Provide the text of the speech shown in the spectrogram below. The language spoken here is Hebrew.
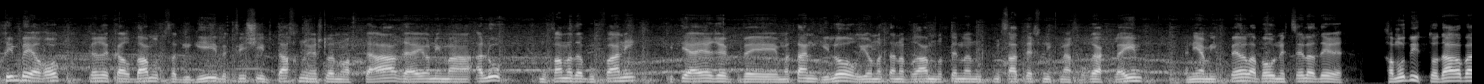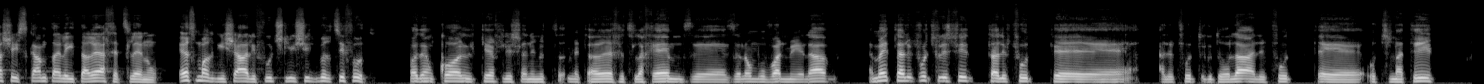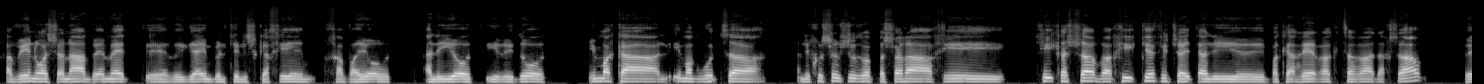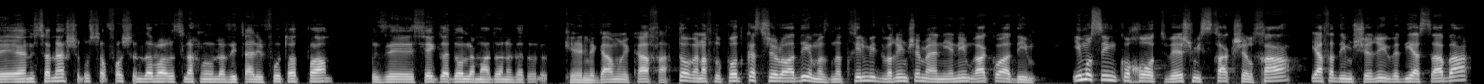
מומחים בירוק, פרק 400 חגיגי, וכפי שהבטחנו יש לנו הפתעה, ראיון עם האלוף מוחמד אבו פאני, איתי הערב אה, מתן גילאור, יונתן אברהם נותן לנו תמיכה טכנית מאחורי הקלעים, אני עמית פרלה, בואו נצא לדרך. חמודי, תודה רבה שהסכמת להתארח אצלנו. איך מרגישה אליפות שלישית ברציפות? קודם כל, כיף לי שאני מתארח אצלכם, זה, זה לא מובן מאליו. האמת, אליפות שלישית, אליפות, אה, אליפות גדולה, אליפות אה, עוצמתית. חווינו השנה באמת אה, רגעים בלתי נשכחים, חוויות, עליות, ירידות, עם הקהל, עם הקבוצה. אני חושב שזאת השנה הכי, הכי קשה והכי כיפית שהייתה לי אה, בקריירה הקצרה עד עכשיו. ואני שמח שבסופו של דבר הצלחנו להביא את האליפות עוד פעם, וזה הישג גדול למועדון הגדול הזה. כן, לגמרי ככה. טוב, אנחנו פודקאסט של אוהדים, אז נתחיל מדברים שמעניינים רק אוהדים. אם עושים כוחות ויש משחק שלך, יחד עם שרי ודיה סבא,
